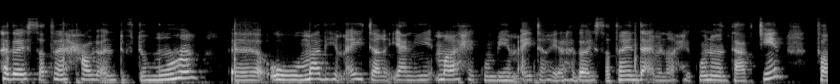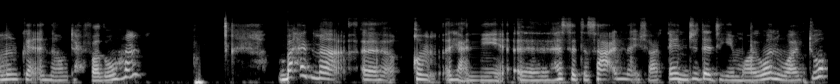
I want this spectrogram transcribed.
هذول السطرين حاولوا أن تفتهموهم آه وما بهم أي تغيير يعني ما راح يكون بهم أي تغيير. هذول السطرين دائما راح يكونون ثابتين فممكن أنه تحفظوهم. بعد ما آه قم يعني آه هسه تصاعدنا إشارتين جدد هي y1 و y2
